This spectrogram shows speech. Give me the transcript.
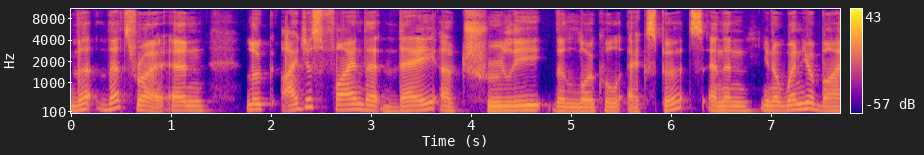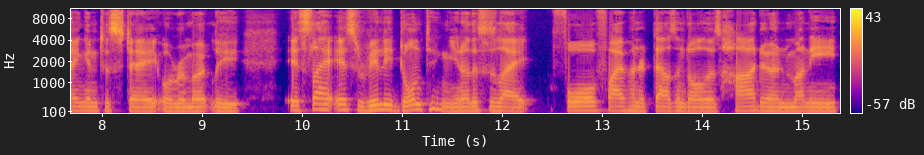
That that's right. And look, I just find that they are truly the local experts. And then, you know, when you're buying into stay or remotely, it's like it's really daunting. You know, this is like four, five hundred thousand dollars hard earned money.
